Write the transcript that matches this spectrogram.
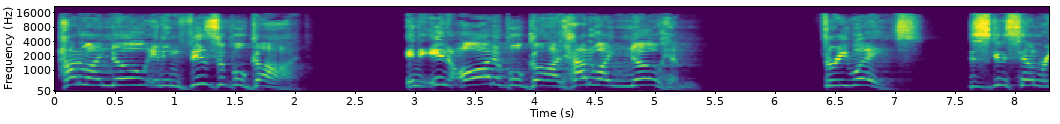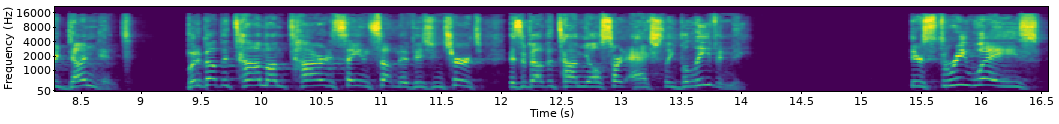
How do I know an invisible God, an inaudible God? How do I know him? Three ways. This is gonna sound redundant, but about the time I'm tired of saying something at Vizion Church is about the time y'all start actually believing me. There's three ways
